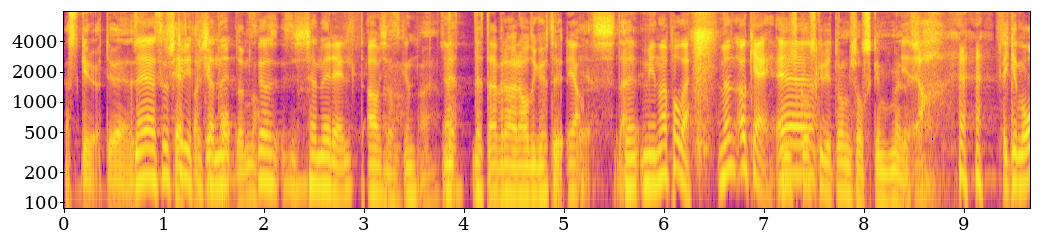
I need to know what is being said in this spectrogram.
Jeg skrøt jo. Jeg, Nei, jeg skal skryte gener dem, skal generelt av kiosken. Ja. ja. dette er bra radio, gutter. Ja. Yes, det det, er- Minn meg på det. Men ok. Du skal eh, skryte om kiosken på Melhus. ja. Ikke nå?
